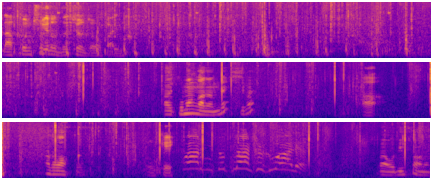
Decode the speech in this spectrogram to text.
나 곤충이라도 치워줘 빨리 아, 도망가는데? 씨발? 아 하나 더 왔어. 오케이 Парни, тут наших валят! 뭐야, 어디 있어, 하나.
